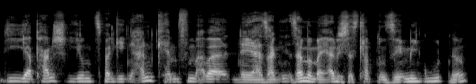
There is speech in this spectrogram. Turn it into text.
die japanische Regierung zwar gegen ankämpfen, aber naja, sagen, sagen wir mal ehrlich, das klappt nur semi gut, ne?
